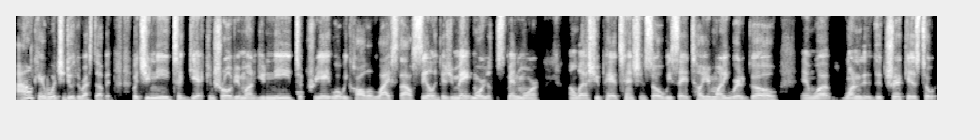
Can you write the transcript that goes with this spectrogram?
I don't care what you do with the rest of it. But you need to get control of your money. You need to create what we call a lifestyle ceiling because you make more, you'll spend more unless you pay attention. So we say, tell your money where to go. And what one of the, the trick is to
